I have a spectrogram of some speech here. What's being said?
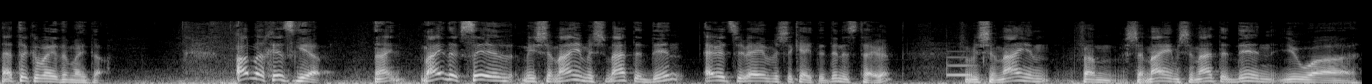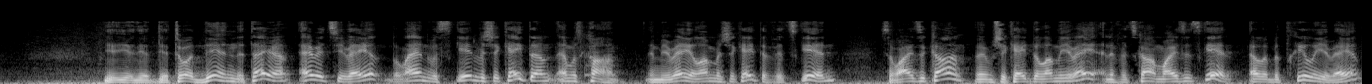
That took away the Meidah. Abba Chizkiah, right? Ma'idach Siv, Mishamayim Mishmat Din, Eretz Yirei V'Sheketa. Din is Torah. From Mishamayim, from Shemayim Shemat Din, you, uh, you, you, you taught din, the Torah, Eretz Yireya, the land was scared v'sheketa and was calm. And Yireya, lam v'sheketa, if it's scared, so why is it calm? V'sheketa lam Yireya, and if it's calm, why is it scared? Ela b'tchila Yireya,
